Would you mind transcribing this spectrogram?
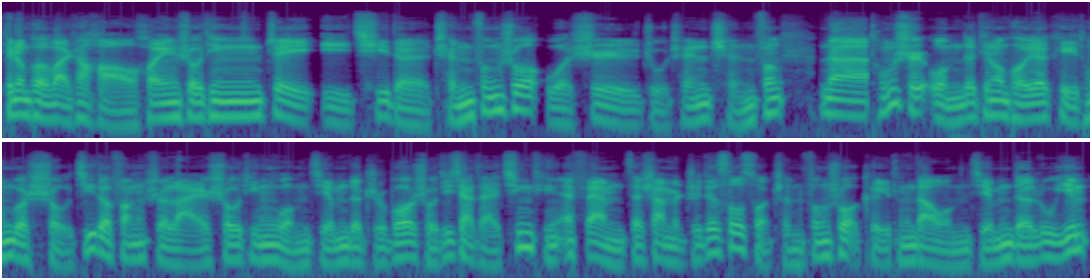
听众朋友，晚上好，欢迎收听这一期的《陈峰说》，我是主持人陈峰。那同时，我们的听众朋友也可以通过手机的方式来收听我们节目的直播。手机下载蜻蜓 FM，在上面直接搜索“陈峰说”，可以听到我们节目的录音。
